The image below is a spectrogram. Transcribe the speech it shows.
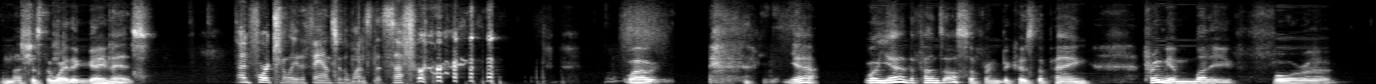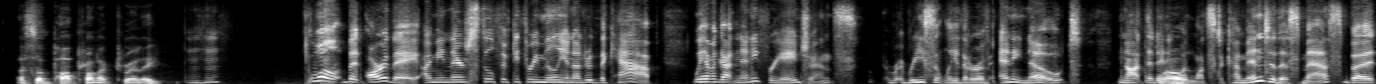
and that's just the way the game is. Unfortunately, the fans are the ones that suffer. Well, yeah. Well, yeah, the fans are suffering because they're paying premium money for a, a subpar product, really. Mm-hmm. Well, but are they? I mean, there's still 53 million under the cap. We haven't gotten any free agents r- recently that are of any note. Not that Well- anyone wants to come into this mess, but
